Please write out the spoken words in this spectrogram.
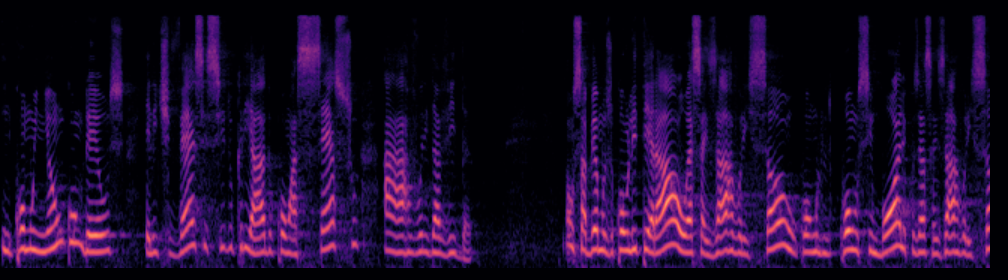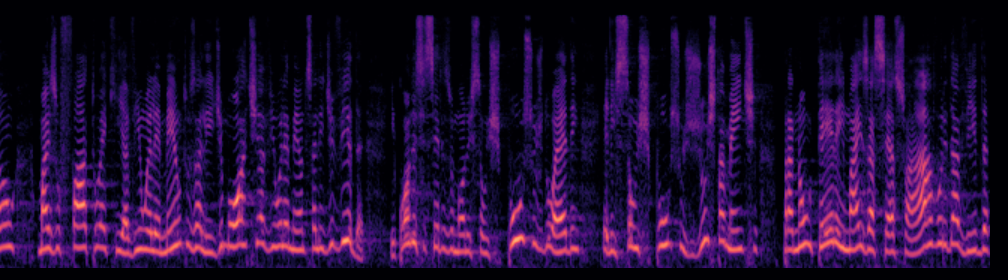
em comunhão com Deus, ele tivesse sido criado com acesso à árvore da vida. Não sabemos o quão literal essas árvores são, quão, quão simbólicos essas árvores são, mas o fato é que haviam elementos ali de morte e haviam elementos ali de vida. E quando esses seres humanos são expulsos do Éden, eles são expulsos justamente para não terem mais acesso à árvore da vida,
